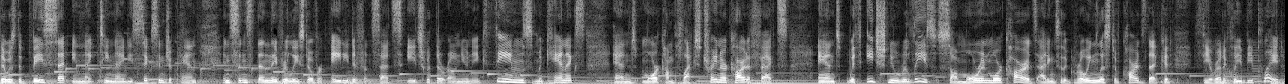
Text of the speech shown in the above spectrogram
There was the base set in 1996 in Japan, and since then they've released over 80 different sets, each with their own unique themes, mechanics, and more complex trainer card effects. And with each new release, saw more and more cards adding to the growing list of cards that could theoretically be played.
